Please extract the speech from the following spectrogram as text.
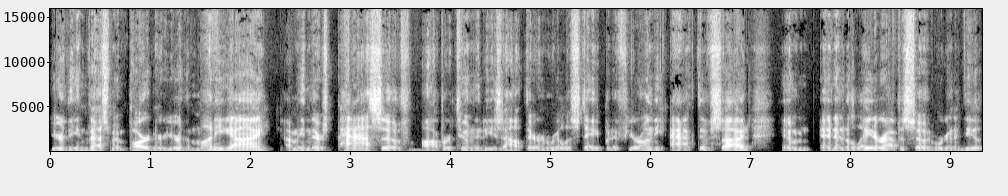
you're the investment partner, you're the money guy. I mean, there's passive opportunities out there in real estate, but if you're on the active side, and and in a later episode, we're to deal,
